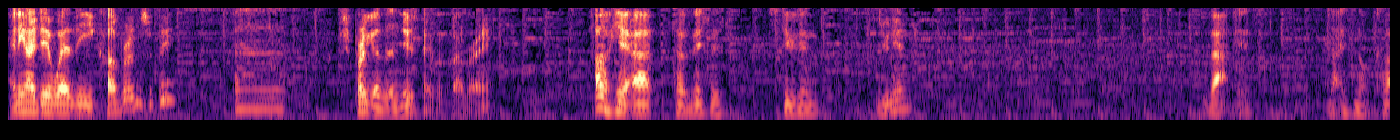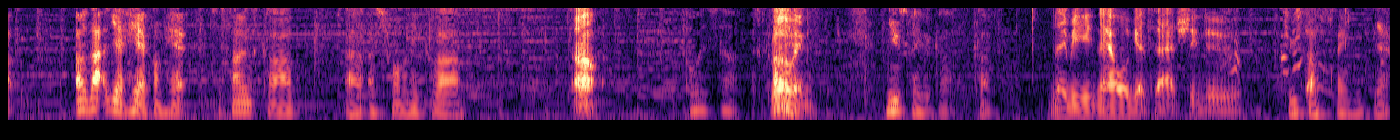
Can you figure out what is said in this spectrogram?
Any idea where the club rooms would be? Uh, Should probably go to the newspaper club, right? oh, here. Uh, so this is student union. That is. That is not club. Oh, that yeah. Here from here. So science club, uh, astronomy club. Oh, Oh, is that? it's glowing. Newspaper club. Club. Maybe now we'll get to actually do Do something. Yeah.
